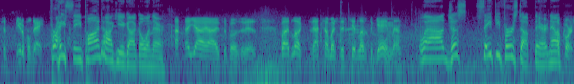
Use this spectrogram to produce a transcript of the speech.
it's a beautiful day. Pricey pond hockey you got going there. yeah, yeah, I suppose it is. But look, that's how much this kid loves the game, man. Well, just safety first up there. Now, of course,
